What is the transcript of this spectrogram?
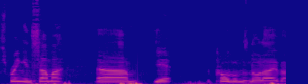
spring and summer. Um, yeah the problem's not over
